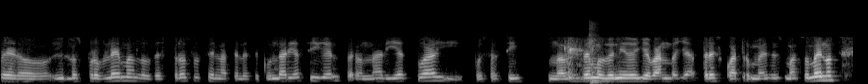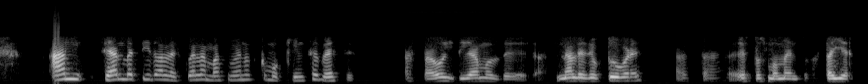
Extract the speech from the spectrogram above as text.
pero y los problemas, los destrozos en la telesecundaria siguen, pero nadie actúa y pues así nos hemos venido llevando ya tres, cuatro meses más o menos. Han, se han metido a la escuela más o menos como 15 veces hasta hoy, digamos, de finales de octubre hasta estos momentos, hasta ayer.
